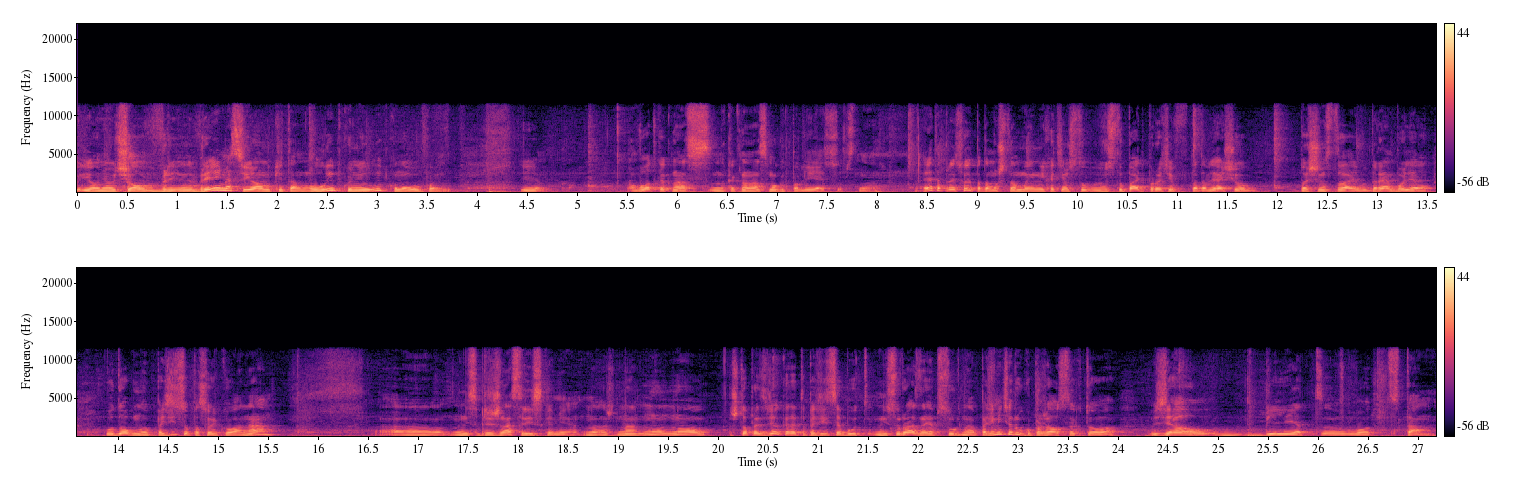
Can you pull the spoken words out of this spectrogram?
и он не учел вре- время съемки, там, улыбку, не улыбку, ну вы поняли. И вот как, нас, как на нас могут повлиять, собственно. Это происходит потому, что мы не хотим сту- выступать против подавляющего большинства и выбираем более удобную позицию, поскольку она э, не сопряжена с рисками. На- ну, но что произойдет, когда эта позиция будет несуразна и абсурдна? Поднимите руку, пожалуйста, кто взял билет э, вот там.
